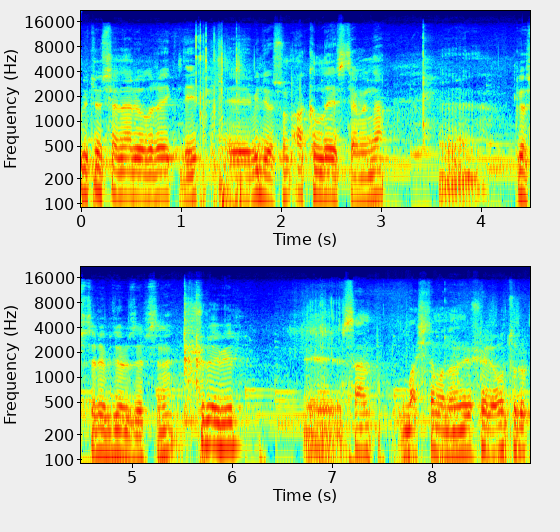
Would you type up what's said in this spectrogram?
bütün senaryoları ekleyip e, biliyorsun akıllı ev sisteminden e, gösterebiliyoruz hepsini. Şuraya bir e, sen başlamadan önce şöyle oturup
